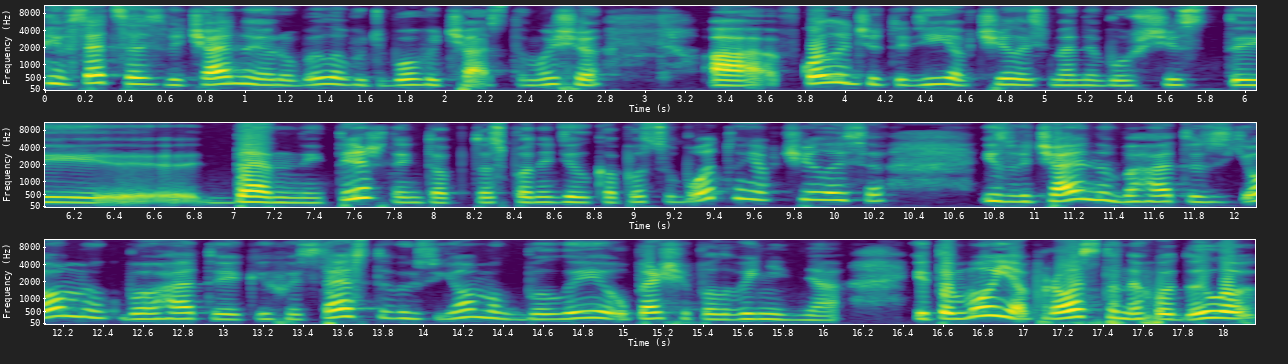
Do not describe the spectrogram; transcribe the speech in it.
І все це, звичайно, я робила в учбовий час, тому що а, в коледжі тоді я вчилась, в мене був шестиденний тиждень, тобто з понеділка по суботу я вчилася. І, звичайно, багато зйомок, багато якихось тестових зйомок були у першій половині дня. І тому я просто не ходила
